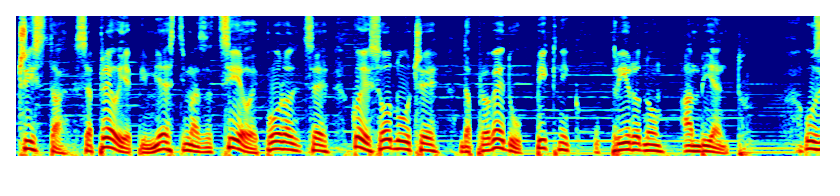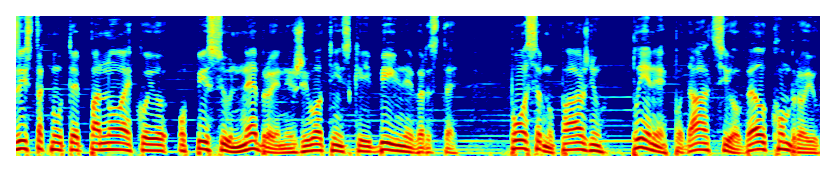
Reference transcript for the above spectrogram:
čista sa prelijepim mjestima za cijele porodice koje se odluče da provedu piknik u prirodnom ambijentu. Uz istaknute panoje koje opisuju nebrojene životinske i biljne vrste, posebnu pažnju plijene podaci o velikom broju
